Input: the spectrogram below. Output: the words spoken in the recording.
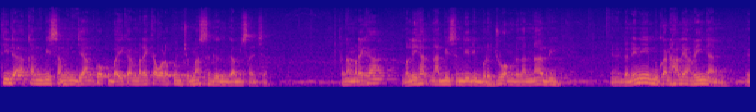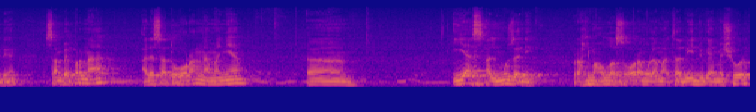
tidak akan bisa menjangkau kebaikan mereka walaupun cuma segenggam saja. Karena mereka melihat Nabi sendiri berjuang dengan Nabi. Ya, dan ini bukan hal yang ringan. Gitu kan? Sampai pernah ada satu orang namanya uh, Iyas Al-Muzani. Rahimahullah seorang ulama tabi'in juga yang masyhur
